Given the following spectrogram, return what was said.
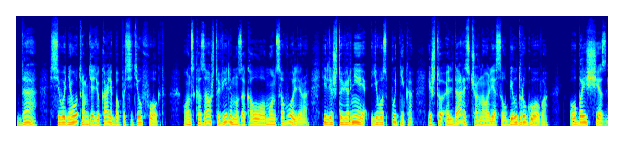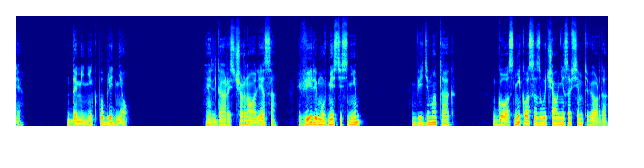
«Да, сегодня утром дядю Калиба посетил Фокт. Он сказал, что Вильяму заколола Монса Воллера, или, что вернее, его спутника, и что Эльдар из Черного леса убил другого. Оба исчезли». Доминик побледнел. «Эльдар из Черного леса? Вильяму вместе с ним?» «Видимо, так». Голос Николаса звучал не совсем твердо.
